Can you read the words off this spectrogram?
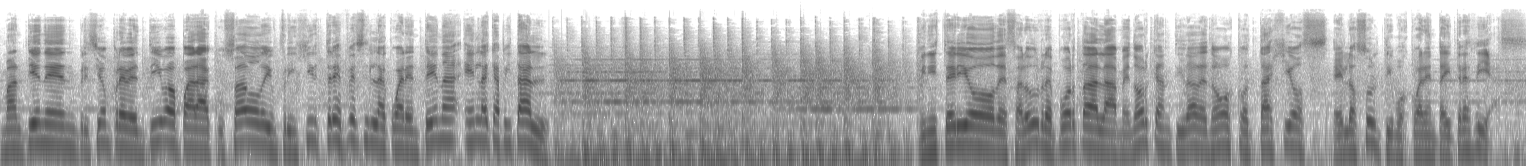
Mantienen prisión preventiva para acusado de infringir tres veces la cuarentena en la capital. Ministerio de Salud reporta la menor cantidad de nuevos contagios en los últimos 43 días.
